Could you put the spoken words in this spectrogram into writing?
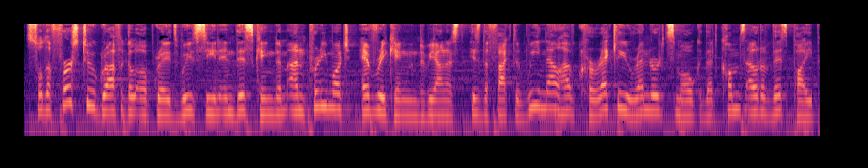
So the first two graphical upgrades we've seen in this kingdom and pretty much every kingdom to be honest is the fact that we now have correctly rendered smoke that comes out of this pipe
